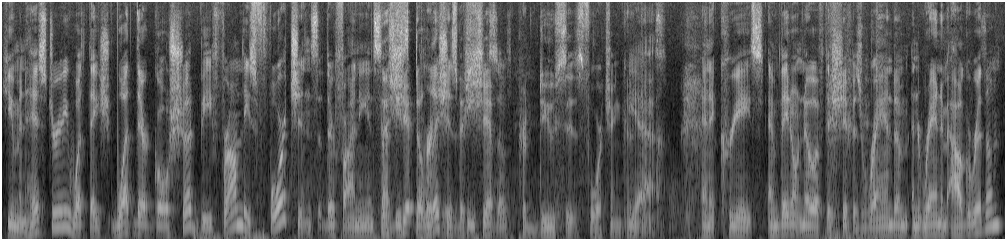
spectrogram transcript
human history, what they sh- what their goal should be from these fortunes that they're finding inside these ship pro- delicious the pieces ship of produces fortune cookies. Yeah, and it creates, and they don't know if the ship is random and random algorithm,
